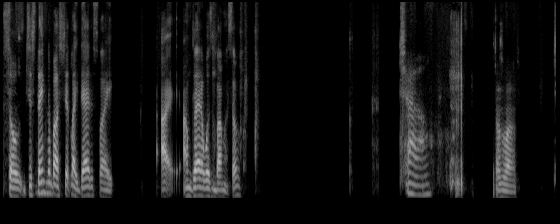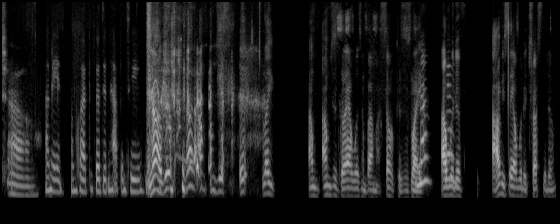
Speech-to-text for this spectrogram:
So just thinking about shit like that, it's like I I'm glad I wasn't by myself. Child. That's wild. Child. I mean, I'm glad that that didn't happen to you. No, real, no, no. I'm, I'm just it, like I'm I'm just glad I wasn't by myself because it's like no, I yeah. would have obviously I would have trusted him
